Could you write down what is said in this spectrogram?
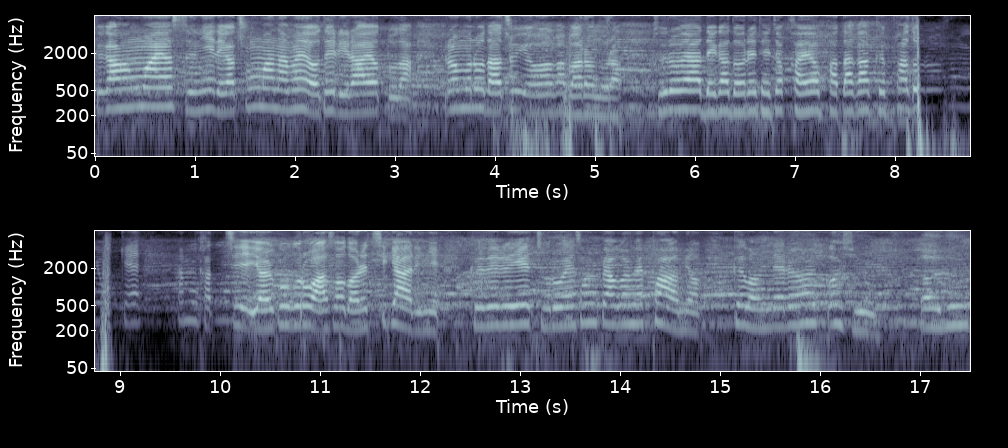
그가 황무하였으니 내가 충만함을 얻으리라 하였도다. 그러므로 나주 여호와가 말하노라. 두로야 내가 너를 대적하여 바다가 그 파도로 성욕해 함같이 열국으로 와서 너를 치게 하리니 그들이 두로의 성벽을 회파하며 그 망대를 할 것이요 나도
